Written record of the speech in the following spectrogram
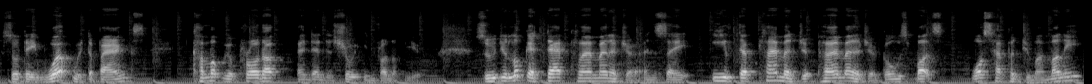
So they work with the banks, come up with a product, and then they show it in front of you. So you look at that plan manager and say, if that plan manager, plan manager goes bust, what's happened to my money?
